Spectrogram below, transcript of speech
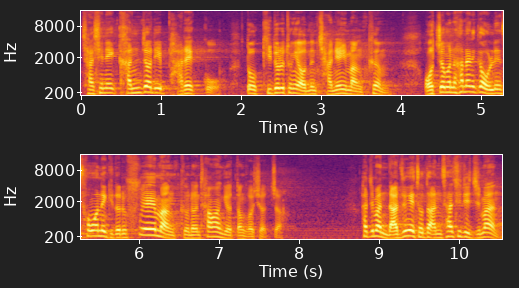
자신이 간절히 바랬고 또 기도를 통해 얻은 자녀인 만큼 어쩌면 하나님께 올린 서원의 기도를 후회할 만큼 그런 상황이었던 것이었죠. 하지만 나중에 저도 안 사실이지만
